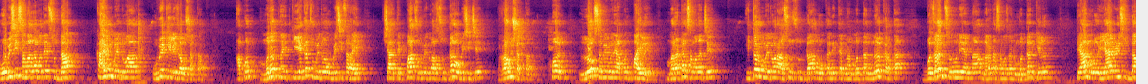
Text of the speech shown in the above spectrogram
ओबीसी समाजामध्ये सुद्धा काही उमेदवार उभे केले जाऊ शकतात. आपण म्हणत नाहीत की एकच उमेदवार ओबीसीचा राहील चार ते पाच उमेदवार सुद्धा ओबीसीचे राहू शकतात. पण लोकसभेमध्ये आपण पाहिलंय मराठा समाजाचे इतर उमेदवार असून सुद्धा लोकांनी त्यांना मतदान न करता बजरंग सोनोने यांना मराठा समाजाने मतदान केलं. त्यामुळं यावेळी सुद्धा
